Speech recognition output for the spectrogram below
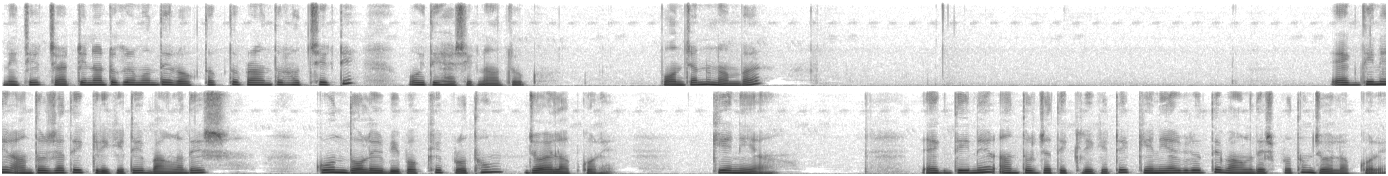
নিচের চারটি নাটকের মধ্যে রক্তাক্ত প্রান্তর হচ্ছে একটি ঐতিহাসিক নাটক। পঞ্চান্ন নাম্বার। একদিনের আন্তর্জাতিক ক্রিকেটে বাংলাদেশ কোন দলের বিপক্ষে প্রথম জয়লাভ করে? কেনিয়া। একদিনের আন্তর্জাতিক ক্রিকেটে কেনিয়ার বিরুদ্ধে বাংলাদেশ প্রথম জয়লাভ করে।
